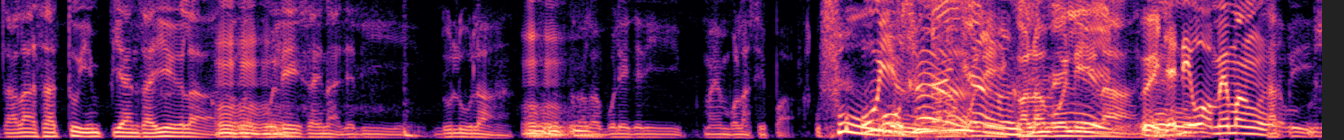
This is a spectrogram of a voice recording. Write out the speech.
Salah satu impian saya lah mm-hmm. Kalau boleh saya nak jadi Dululah mm-hmm. Kalau boleh jadi Main bola sepak Oh ya Oh, ke? sebenarnya. boleh, Kalau boleh lah Weh, Jadi awak memang Tapi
